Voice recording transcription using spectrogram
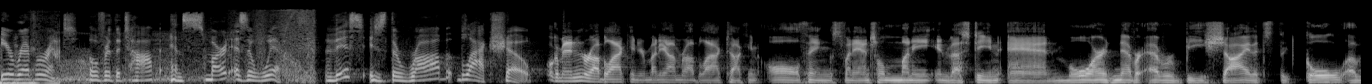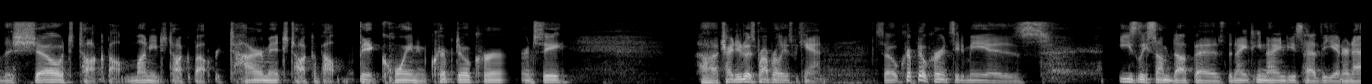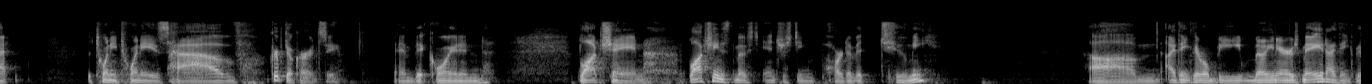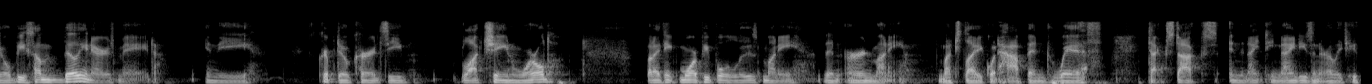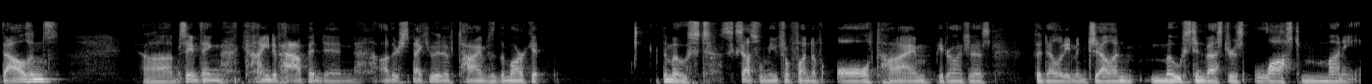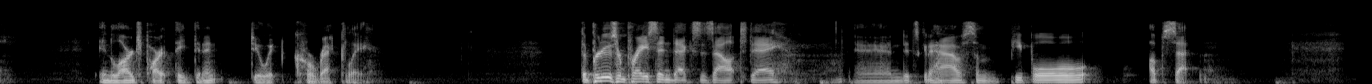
Irreverent, over the top, and smart as a whip. This is The Rob Black Show. Welcome in, Rob Black and your money. I'm Rob Black, talking all things financial, money, investing, and more. Never ever be shy. That's the goal of the show to talk about money, to talk about retirement, to talk about Bitcoin and cryptocurrency. Uh, try to do it as properly as we can. So, cryptocurrency to me is easily summed up as the 1990s had the internet, the 2020s have cryptocurrency and Bitcoin and blockchain. Blockchain is the most interesting part of it to me. Um, I think there will be millionaires made. I think there will be some billionaires made in the cryptocurrency blockchain world. But I think more people will lose money than earn money, much like what happened with tech stocks in the 1990s and early 2000s. Um, same thing kind of happened in other speculative times of the market. The most successful mutual fund of all time, Peter Lynch's Fidelity Magellan, most investors lost money. In large part, they didn't do it correctly. The producer price index is out today, and it's going to have some people upset.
